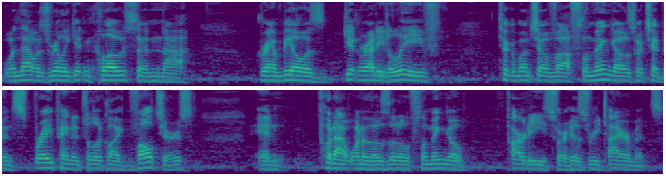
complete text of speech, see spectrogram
when that was really getting close and uh, Graham Beal was getting ready to leave, took a bunch of uh, flamingos which had been spray painted to look like vultures, and put out one of those little flamingo parties for his retirements.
